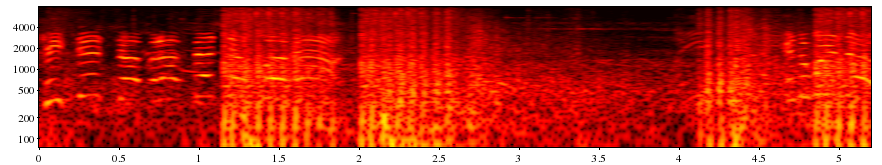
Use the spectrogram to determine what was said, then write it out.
Keep this up and I bet they'll bug out! In the window!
